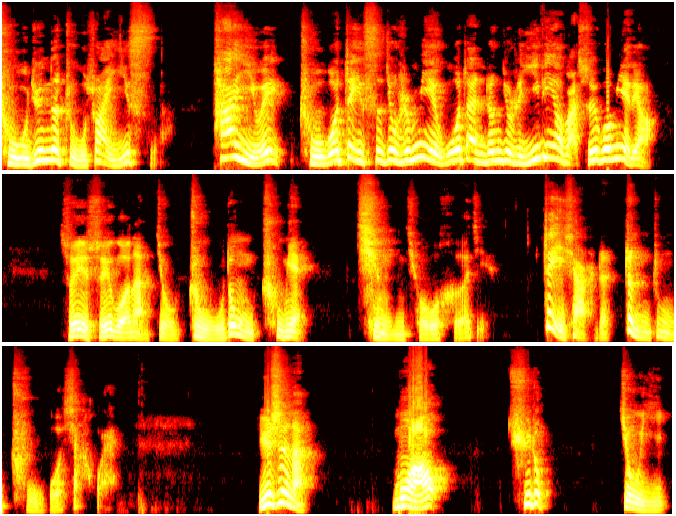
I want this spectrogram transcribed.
楚军的主帅已死。他以为楚国这次就是灭国战争，就是一定要把隋国灭掉，所以隋国呢就主动出面请求和解。这下这正中楚国下怀。于是呢，莫敖、屈仲就以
